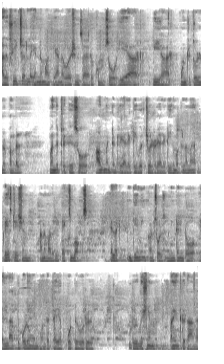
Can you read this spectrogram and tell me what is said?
அது ஃப்யூச்சரில் என்ன மாதிரியான வேர்ஷன்ஸாக இருக்கும்? ஸோ ஏஆர் விஆர் போன்ற தொழில்நுட்பங்கள் வந்துட்டுருக்கு. So augmented reality virtual reality இது மட்டும் இல்லாமல் ப்ளே ஸ்டேஷன் அந்த மாதிரி எக்ஸ்பாக்ஸ் எல்லா கேமிங் கன்சோல்ஸ் நிண்டென்டோ எல்லாத்துக்கூடவும் வந்து டைப் போட்டு ஒரு ஒரு விஷயம் பண்ணிகிட்ருக்காங்க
